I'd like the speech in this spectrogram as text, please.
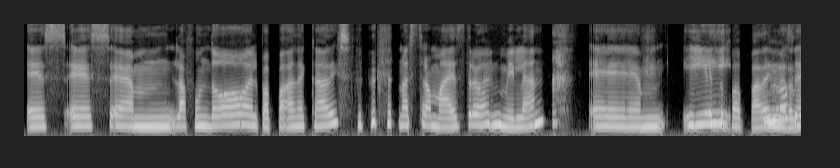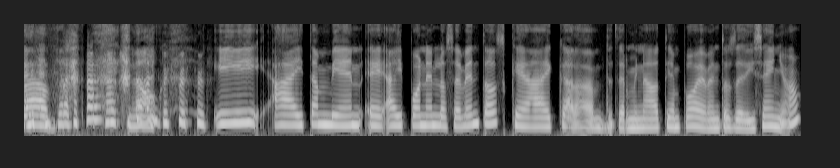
es, es em, la fundó el papá de Cádiz, nuestro maestro en Milán. Y Es tu papá de no sé. verdad. no. Y ahí también, eh, ahí ponen los eventos que hay cada determinado tiempo, eventos de diseño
